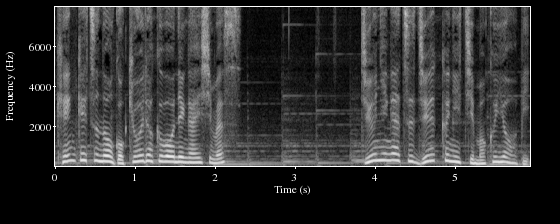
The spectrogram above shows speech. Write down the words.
献血のご協力をお願いします。12月19日木曜日。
